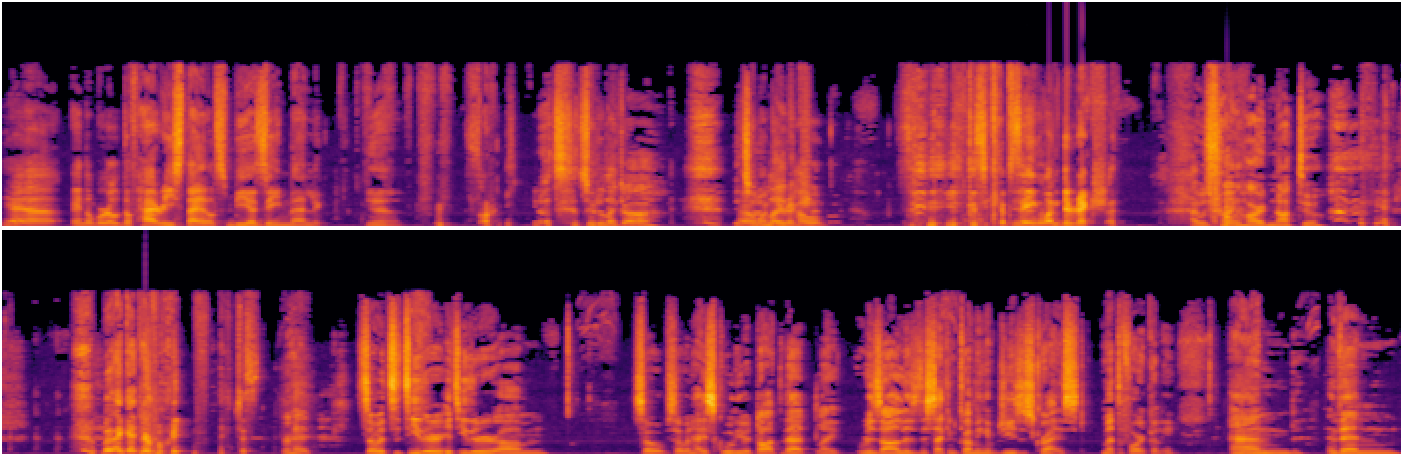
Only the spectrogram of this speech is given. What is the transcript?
Yeah, in the world of Harry Styles, be a Zayn Malik. Yeah. Sorry, You know, it's, it's sort of like a, it's Uh, sort of One like Direction. how because you kept saying One Direction. I was trying hard not to. But I get your point. Just right? So it's it's either it's either um so so in high school you're taught that like Rizal is the second coming of Jesus Christ, metaphorically. And and then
